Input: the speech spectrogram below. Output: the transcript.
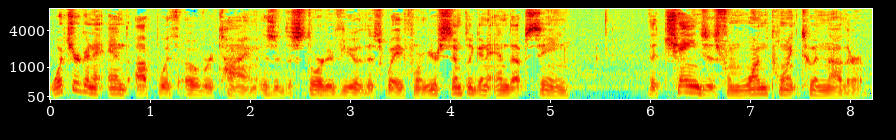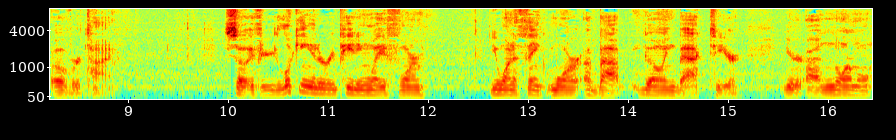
what you're going to end up with over time is a distorted view of this waveform. You're simply going to end up seeing the changes from one point to another over time. So if you're looking at a repeating waveform, you want to think more about going back to your your uh, normal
